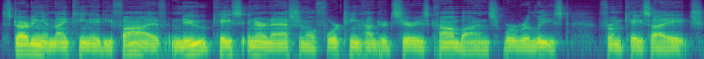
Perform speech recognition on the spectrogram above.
Starting in 1985, new Case International 1400 series combines were released from Case IH.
